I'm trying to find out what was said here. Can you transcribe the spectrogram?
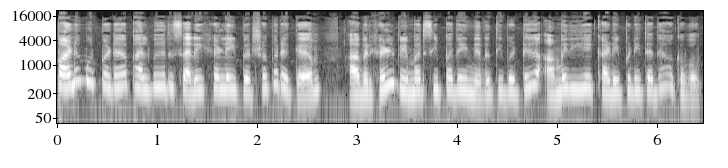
பணம் உட்பட பல்வேறு சலுகைகளை பெற்ற பிறகு அவர்கள் விமர்சிப்பதை நிறுத்திவிட்டு அமைதியை கடைபிடித்ததாகவும்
